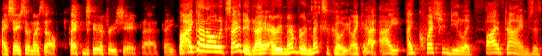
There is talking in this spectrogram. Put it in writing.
I say so myself. I do appreciate that. Thank you. Well, I got all excited. I, I remember in Mexico, like yeah. I, I I questioned you like five times. Is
